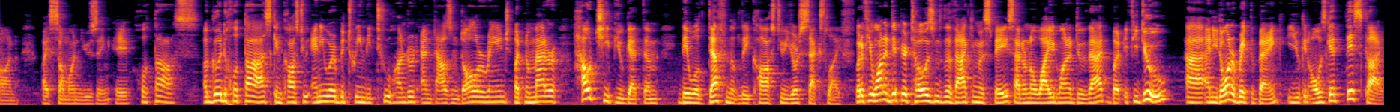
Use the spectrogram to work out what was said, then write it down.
on by someone using a hotas. A good hotas can cost you anywhere between the $200 and $1,000 range, but no matter how cheap you get them, they will definitely cost you your sex life. But if you want to dip your toes into the vacuum of space, I don't know why you'd want to do that, but if you do, uh, and you don't want to break the bank, you can always get this guy.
